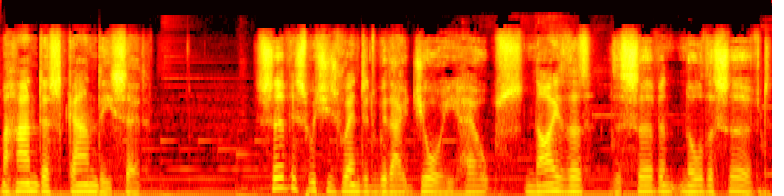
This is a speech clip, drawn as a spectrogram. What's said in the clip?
Mohandas Gandhi said, service which is rendered without joy helps neither the servant nor the served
